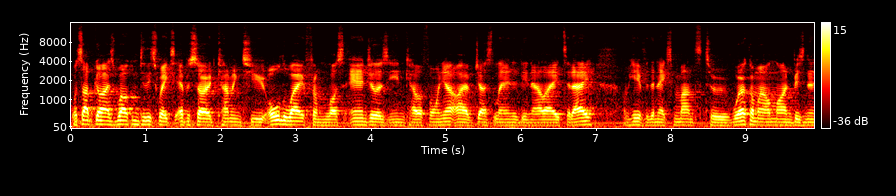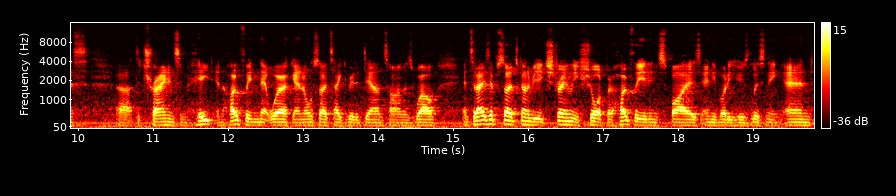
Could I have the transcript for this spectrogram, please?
What's up, guys? Welcome to this week's episode, coming to you all the way from Los Angeles in California. I have just landed in LA today. I'm here for the next month to work on my online business uh, to train in some heat and hopefully network and also take a bit of downtime as well. And today's episode is going to be extremely short, but hopefully it inspires anybody who's listening. And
